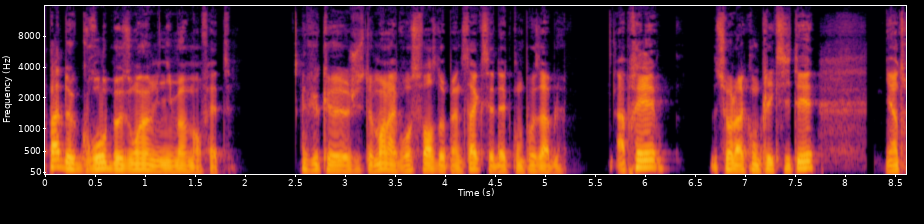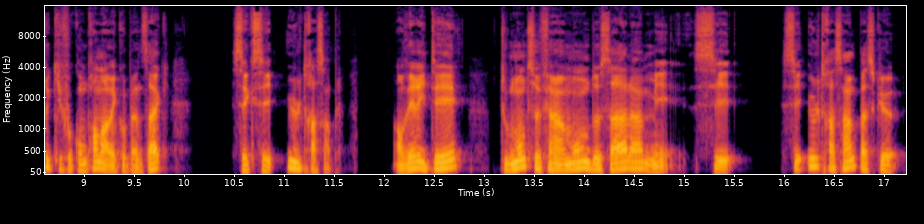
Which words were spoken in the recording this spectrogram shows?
pas de gros besoins minimum en fait, vu que justement la grosse force d'OpenStack c'est d'être composable. Après, sur la complexité, il y a un truc qu'il faut comprendre avec OpenStack, c'est que c'est ultra simple. En vérité, tout le monde se fait un monde de ça là, mais c'est c'est ultra simple parce que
